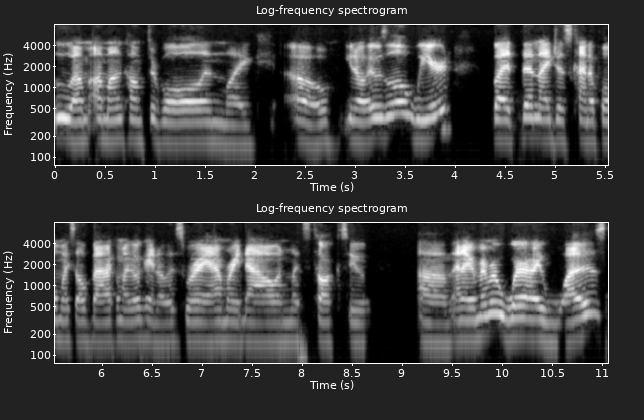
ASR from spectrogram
ooh, I'm, I'm uncomfortable and like, oh, you know, it was a little weird. But then I just kind of pull myself back. I'm like, okay, no, this is where I am right now, and let's talk to. Um, and I remember where I was,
